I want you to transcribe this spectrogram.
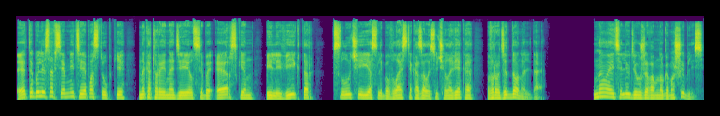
Это были совсем не те поступки, на которые надеялся бы Эрскин или Виктор в случае, если бы власть оказалась у человека вроде Дональда. Но эти люди уже во многом ошиблись,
